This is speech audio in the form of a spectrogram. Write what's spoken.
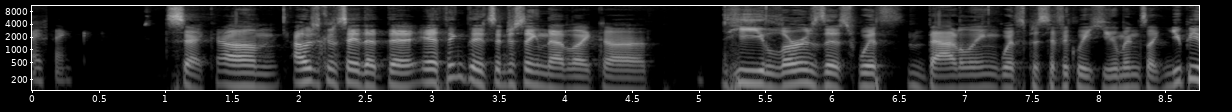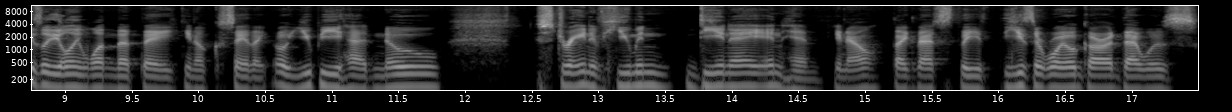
I think. Sick. Um, I was just gonna say that the I think that it's interesting that like uh he learns this with battling with specifically humans. Like Youpi is the only one that they you know say like oh Youpi had no strain of human DNA in him. You know like that's the he's the royal guard that was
